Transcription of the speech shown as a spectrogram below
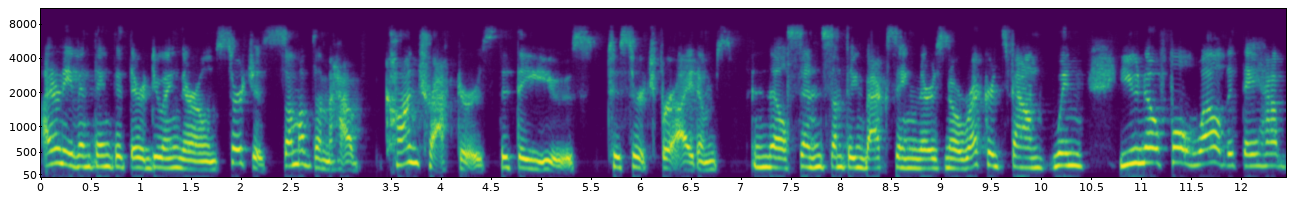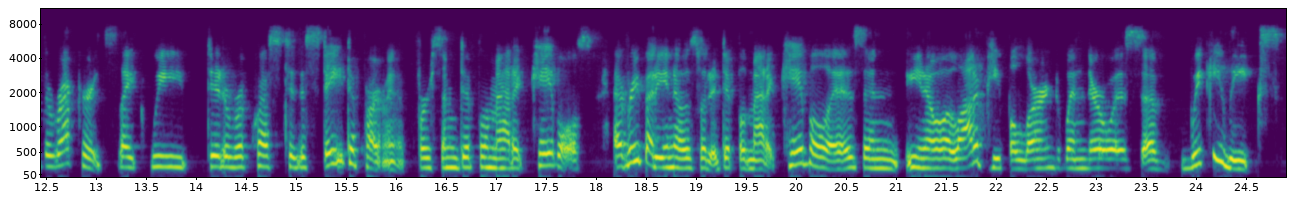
I don't even think that they're doing their own searches. Some of them have contractors that they use to search for items and they'll send something back saying there's no records found when you know full well that they have the records like we did a request to the state department for some diplomatic cables everybody knows what a diplomatic cable is and you know a lot of people learned when there was a wikileaks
